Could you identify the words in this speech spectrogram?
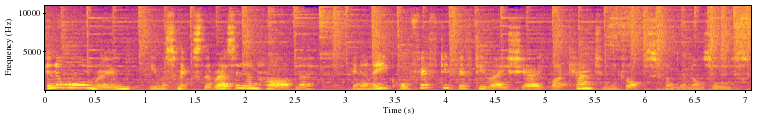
In a warm room you must mix the resin and hardener in an equal 50-50 ratio by counting the drops from the nozzles.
